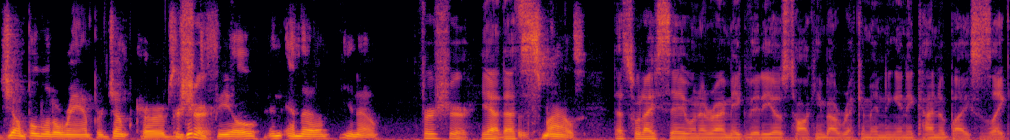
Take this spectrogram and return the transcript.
jump a little ramp or jump curbs For and get sure. the feel and, and the you know For sure. Yeah, that's smiles. That's what I say whenever I make videos talking about recommending any kind of bikes. Is like,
